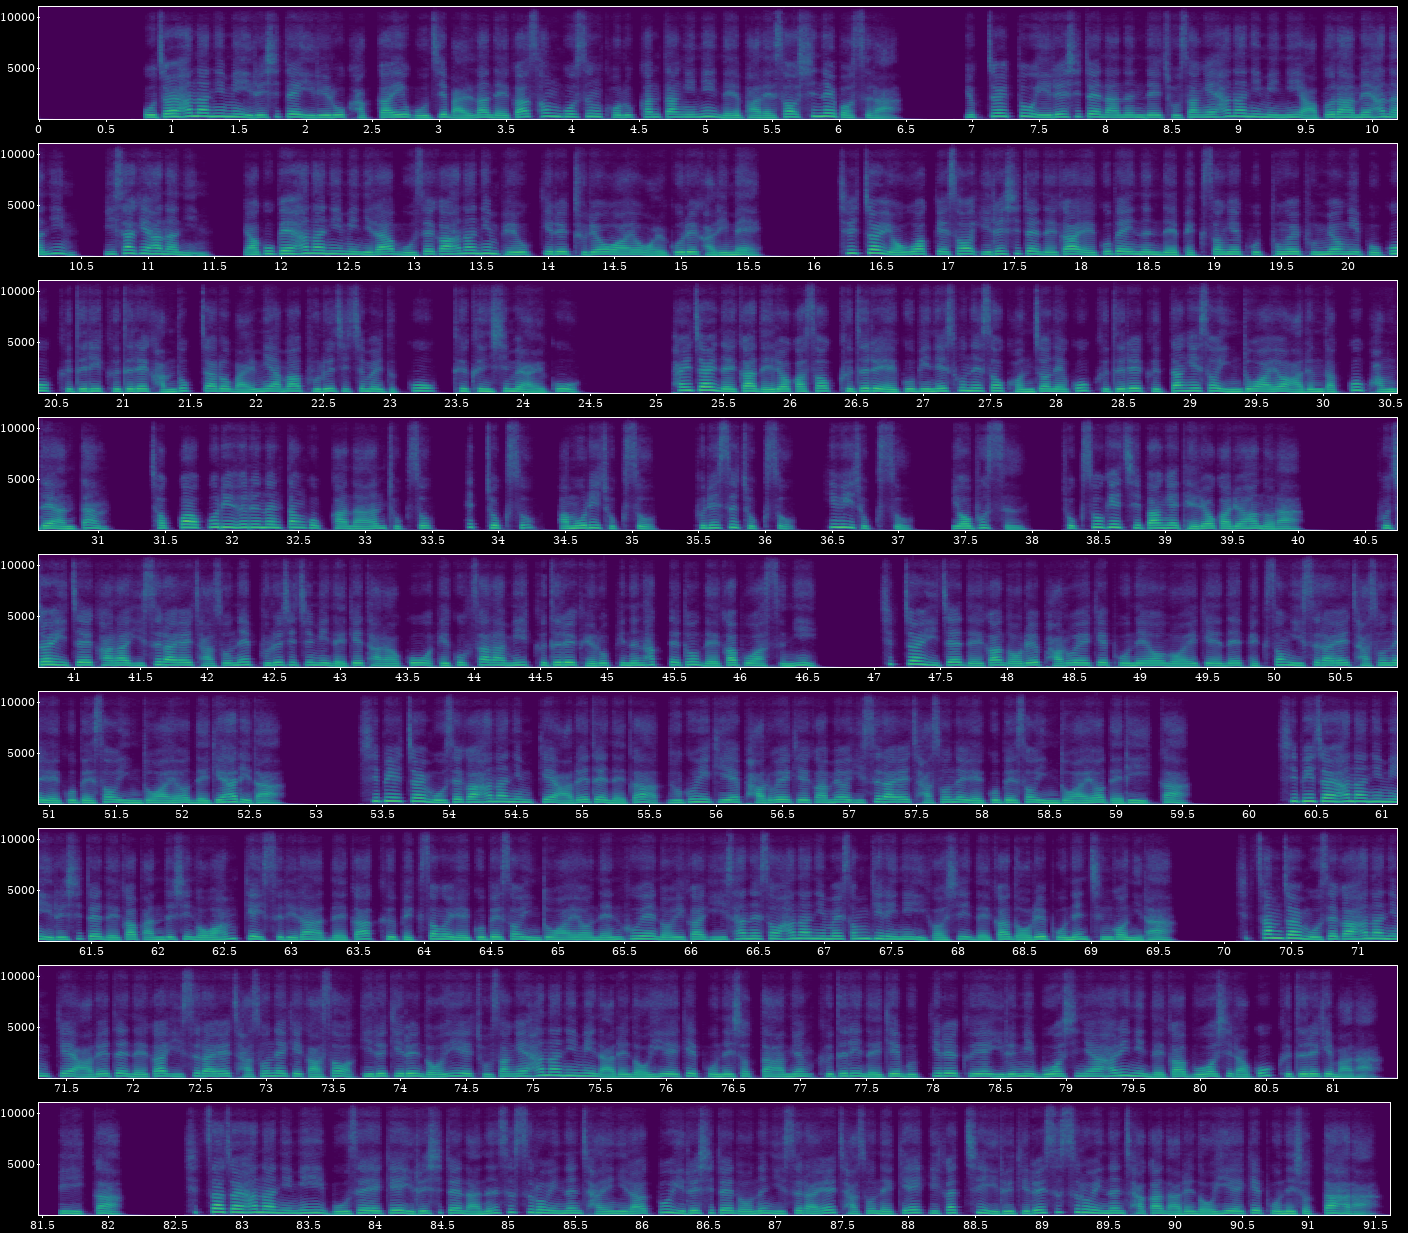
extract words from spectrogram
5절 하나님이 이르시되 이리로 가까이 오지 말라 내가 선 곳은 거룩한 땅이니 내 발에서 신을 벗으라. 6절 또 이르시되 나는 내 조상의 하나님이니 아브라함의 하나님, 이삭의 하나님, 야곱의 하나님이니라 모세가 하나님 배우기를 두려워하여 얼굴을 가리매 7절 여호와께서 이르시되 내가 애굽에 있는 내 백성의 고통을 분명히 보고 그들이 그들의 감독자로 말미암아 부르짖음을 듣고 그 근심을 알고 8절 내가 내려가서 그들을 애굽인의 손에서 건져내고 그들을 그 땅에서 인도하여 아름답고 광대한 땅 젖과 꿀이 흐르는 땅 곧 가나안 족속 헷 족속 아모리 족속 브리스 족속 히위 족속 여부스 족속의 지방에 데려가려 하노라 9절 이제 가라 이스라엘 자손의 부르짖음이 내게 달하고 애굽 사람이 그들을 괴롭히는 학대도 내가 보았으니 10절 이제 내가 너를 바로에게 보내어 너에게 내 백성 이스라엘 자손을 애굽에서 인도하여 내게 하리라. 11절 모세가 하나님께 아뢰되 내가 누구이기에 바로에게 가며 이스라엘 자손을 애굽에서 인도하여 내리이까? 12절 하나님이 이르시되 내가 반드시 너와 함께 있으리라. 내가 그 백성을 애굽에서 인도하여 낸 후에 너희가 이 산에서 하나님을 섬기리니 이것이 내가 너를 보낸 증거니라 13절 모세가 하나님께 아뢰되 내가 이스라엘 자손에게 가서 이르기를 너희의 조상의 하나님이 나를 너희에게 보내셨다 하면 그들이 내게 묻기를 그의 이름이 무엇이냐 하리니 내가 무엇이라고 그들에게 말하리이까 14절 하나님이 모세에게 이르시되 나는 스스로 있는 자인이라 또 이르시되 너는 이스라엘 자손에게 이같이 이르기를 스스로 있는 자가 나를 너희에게 보내셨다 하라.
